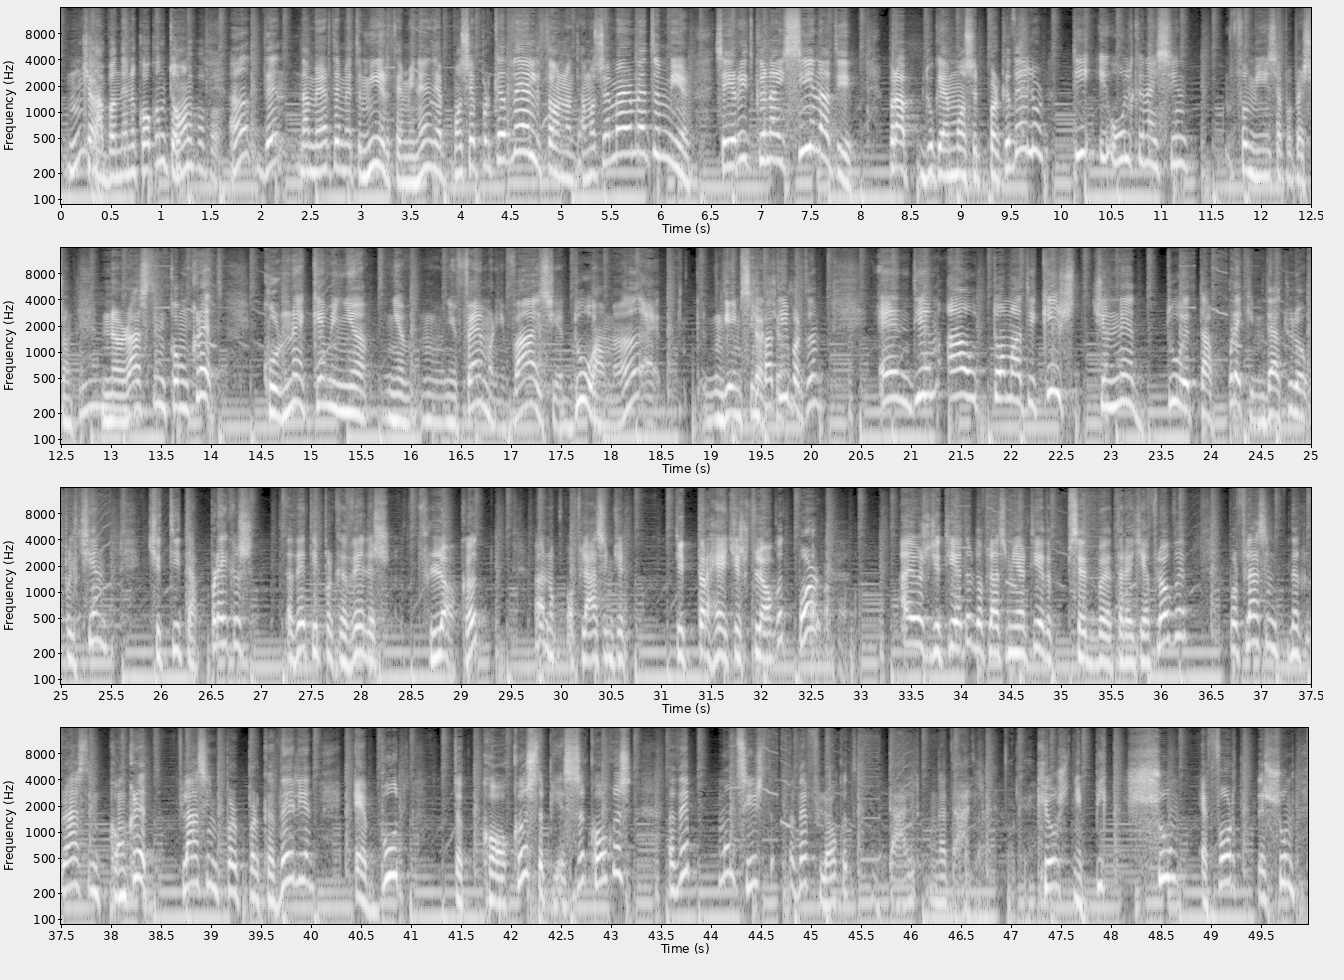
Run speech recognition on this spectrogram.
Mm, na bënte në kokën tonë, po, po, po. ëh, dhe na merrte me të mirë themi ne, ja mos e përkëdhel thonë ata, mos e merr me të mirë, se i rrit kënaqësinë atij. Pra, duke mos e përkëdhelur, ti i ul kënaqësinë fëmijës apo person. Mm. Në rastin konkret, kur ne kemi një një një femër, një vajzë që e duam, ëh, ndjejmë simpati për të, e ndjem automatikisht që ne duhet ta prekim dhe atyre u pëlqen që ti ta prekësh dhe t'i përkëdhelësh flokët, a, nuk po flasim që t'i tërheqësh flokët, por ajo është gjë tjetër, do flasim një herë tjetër pse të bëhet tërheqja e flokëve, por flasim në rastin konkret, flasim për përkëdheljen e butë të kokës, të pjesës së kokës dhe mundësisht dhe flokët dal nga dal. Okay. Kjo është një pikë shumë e fortë dhe shumë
